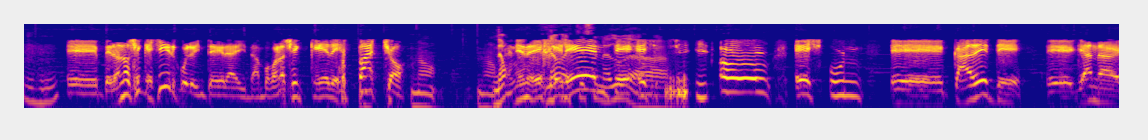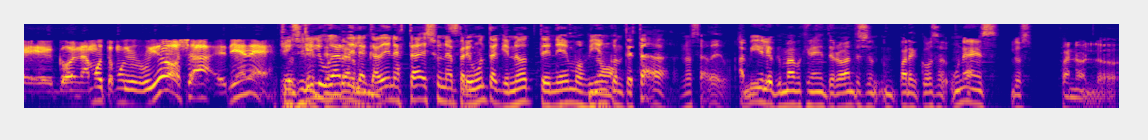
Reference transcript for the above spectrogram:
Ujú. Eh, pero no sé qué círculo integra ahí tampoco, no sé qué despacho. No, no. No. Es No, es que es una gerente, duda. es CEO, es un eh, cadete eh, que anda eh, con la moto muy ruidosa, ¿entiendes? Yo ¿En qué lugar de la cadena está? Es una pregunta que no tenemos bien No. contestada. No sabemos. A mí lo que más me genera interrogantes son un par de cosas. Una es los, bueno, lo-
